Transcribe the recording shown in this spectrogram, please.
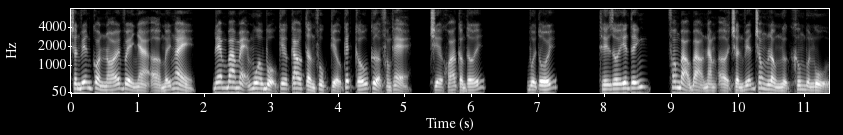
Trần Viễn còn nói về nhà ở mấy ngày, đem ba mẹ mua bộ kia cao tầng phục tiểu kết cấu cửa phòng thẻ, chìa khóa cầm tới. Buổi tối, thế giới yên tĩnh, Phong Bảo Bảo nằm ở Trần Viễn trong lồng ngực không buồn ngủ.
